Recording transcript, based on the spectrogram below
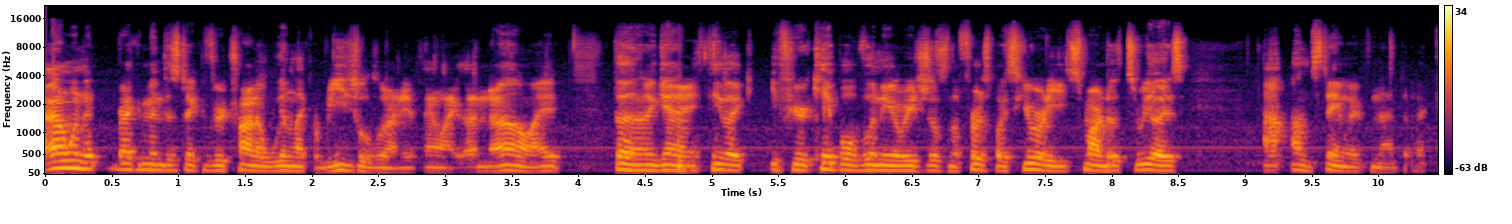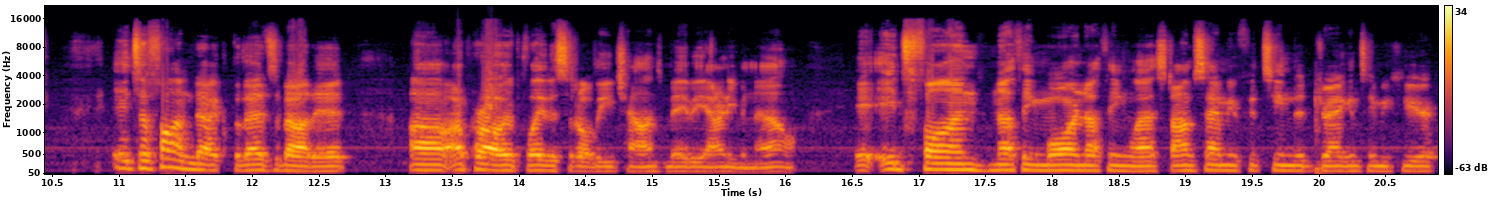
I don't want to recommend this deck if you're trying to win like regionals or anything like that. No, I. Then again, I think like if you're capable of winning regionals in the first place, you're already smart enough to realize I am staying away from that deck. It's a fun deck, but that's about it. Uh, I'll probably play this at a league challenge, maybe. I don't even know. It, it's fun, nothing more, nothing less. I'm Sammy 15, the Dragon Tamer here.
